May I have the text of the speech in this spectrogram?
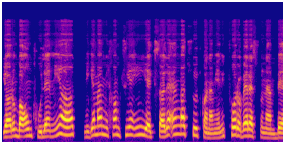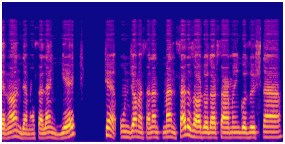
یارون با اون پوله میاد میگه من می‌خوام توی این یک ساله انقدر سود کنم. یعنی تو رو برسونم به round مثلا یک که اونجا مثلا من صد هزار دلار سرمایه گذاشتم.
